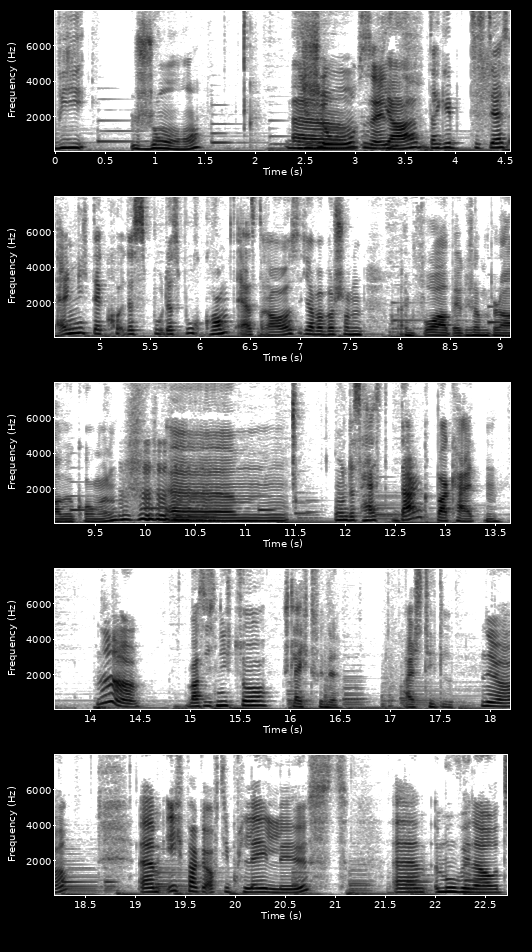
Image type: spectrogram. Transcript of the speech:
Vigeon. Dijon, Äh, Senf. Ja, da gibt es, der ist eigentlich, der, das, das Buch kommt erst raus. Ich habe aber schon ein Vorabexemplar bekommen. ähm, und das heißt Dankbarkeiten, Na, was ich nicht so schlecht finde als Titel. ja. Ähm, ich packe auf die Playlist ähm, Moving Out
